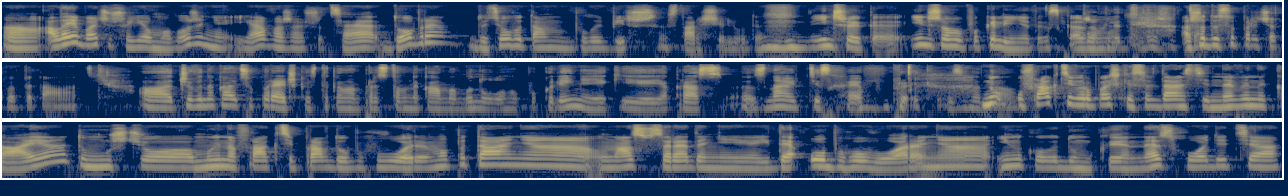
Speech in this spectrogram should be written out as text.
але я бачу, що є омоложення, і я вважаю, що це добре. До цього там були більш старші люди, іншої, іншого покоління, так скажемо. Погляд. А щодо суперечок ви питали? А чи виникають суперечки з такими представниками минулого покоління, які якраз е, знають ті схеми, про які ви згадали? Ну, у фракції Європейської солідарності не виникає, тому що ми на фракції правда обговорюємо питання. У нас всередині йде обговорення, інколи думки не сходяться.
